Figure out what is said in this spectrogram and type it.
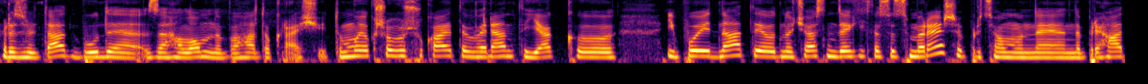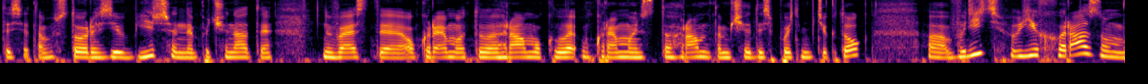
результат буде загалом набагато кращий. Тому, якщо ви шукаєте варіанти, як е, і поєднати одночасно декілька соцмереж, і при цьому не напрягатися там в 100 разів більше, не починати вести окремо телеграм, окремо інстаграм, там ще десь потім Тікток, ведіть їх разом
